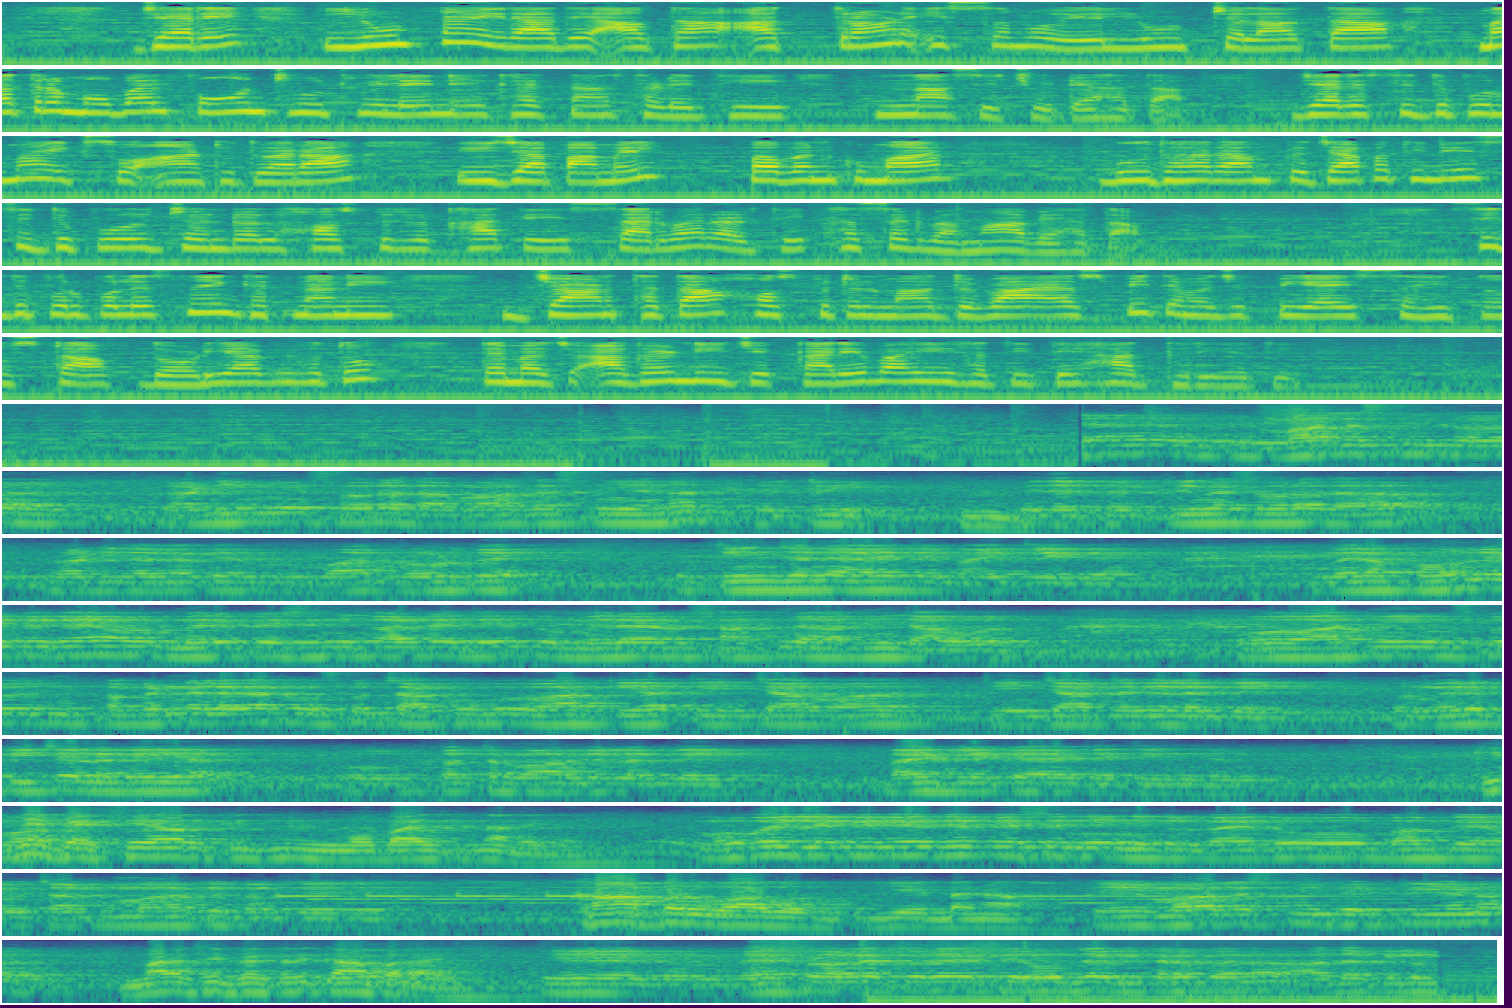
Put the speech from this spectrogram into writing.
જ્યારે લૂંટના ઈરાદે આવતા આ ત્રણ ઇસમોએ લૂંટ ચલાવતા માત્ર મોબાઈલ ફોન ઝૂંટવી લઈને ઘટના સ્થળેથી નાસી છૂટ્યા હતા. જ્યારે સિદ્ધપુરમાં એકસો આઠ દ્વારા ઈજા પામેલ પવનકુમાર બુધારામ પ્રજાપતિને સિદ્ધપુર જનરલ હોસ્પિટલ ખાતે સારવાર અર્થે ખસેડવામાં આવ્યા હતા. સિદ્ધપુર પોલીસને ઘટનાની જાણ થતાં હોસ્પિટલમાં ડવા એસપી તેમજ પીઆઈ સહિતનો સ્ટાફ દોડી આવ્યો હતો, તેમજ આગળની જે કાર્યવાહી હતી તે હાથ ધરી હતી. મહાલક્ષ્મી गाड़ी में सो रहा था महालक्ष्मी है ना फैक्ट्री इधर फैक्ट्री में सो रहा था गाड़ी लगा के बाहर रोड पे तो तीन जने आए थे बाइक लेके। मेरा फ़ोन लेके गया और मेरे पैसे निकाल रहे थे तो मेरे साथ में आदमी था और। वो आदमी उसको पकड़ने लगा तो उसको चाकू को वार किया तीन चार बार तीन चार जगह लग गई। और मेरे पीछे लग गई है वो पत्थर मार के लग गई। बाइक लेके आए थे तीन जन। कितने पैसे और कितने मोबाइल कितना ले गए? मोबाइल लेके गए थे पैसे नहीं निकल पाए तो वो भाग गए वो चाकू मार के भाग गए थे। कहाँ पर हुआ वो ये बना? ये महालक्ष्मी फैक्ट्री है ना। महालक्ष्मी फैक्ट्री कहाँ पर आई? ये भैंस वाले चौराहे से ऊँचा की तरफ़ है ना आधा किलोमीटर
